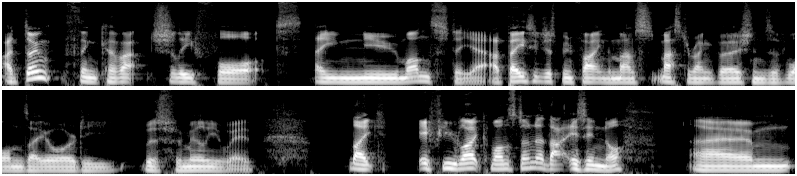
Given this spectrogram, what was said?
I don't think I've actually fought a new monster yet. I've basically just been fighting the master rank versions of ones I already was familiar with. Like, if you like Monster Hunter, that is enough. Um,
